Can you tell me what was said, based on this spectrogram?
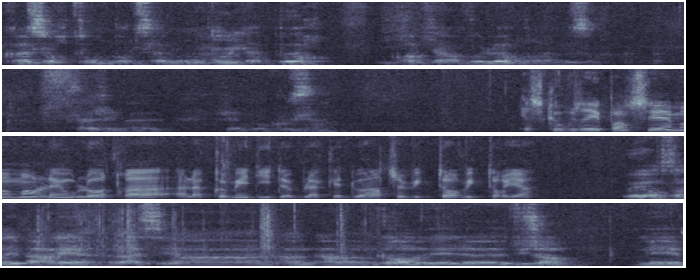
Quand elle se retourne dans le salon, ah a peur. Il croit qu'il y a un voleur dans la maison. Ça, j'aime beaucoup ça. Est-ce que vous avez pensé à un moment, l'un ou l'autre, à, la comédie de Black Edwards, Victor Victoria? Oui, on s'en est parlé. Bah, c'est un, grand modèle euh, du genre. Mais euh,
